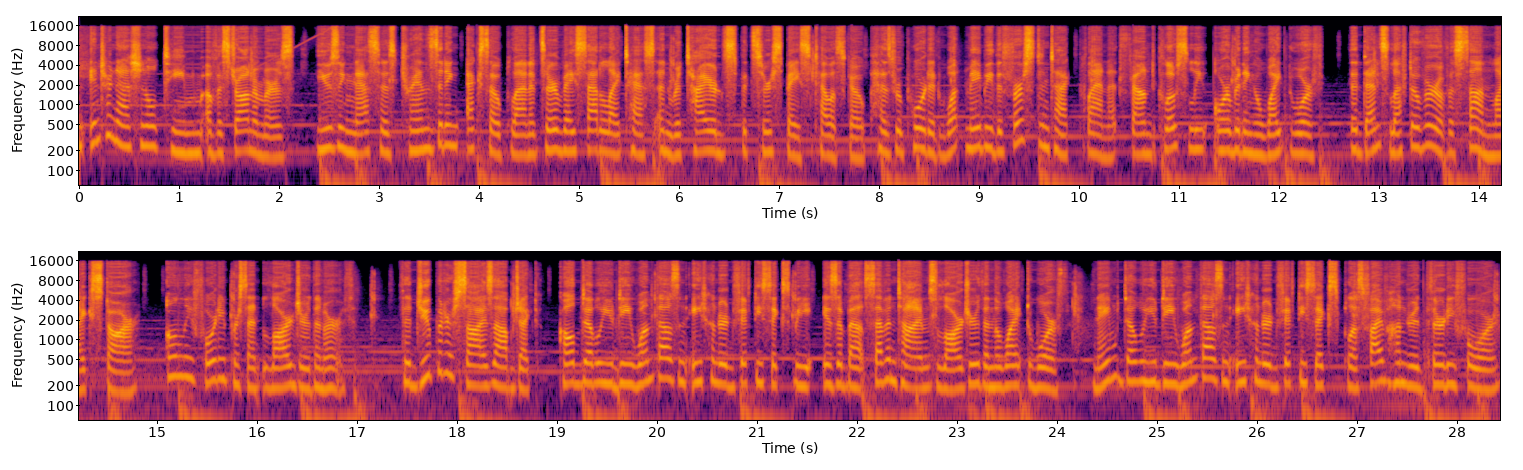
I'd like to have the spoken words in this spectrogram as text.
An international team of astronomers, using NASA's Transiting Exoplanet Survey satellite TESS and retired Spitzer Space Telescope has reported what may be the first intact planet found closely orbiting a white dwarf, the dense leftover of a Sun-like star, only 40% larger than Earth. The Jupiter-size object, called WD-1856b, is about seven times larger than the white dwarf, named WD-1856 plus 534.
